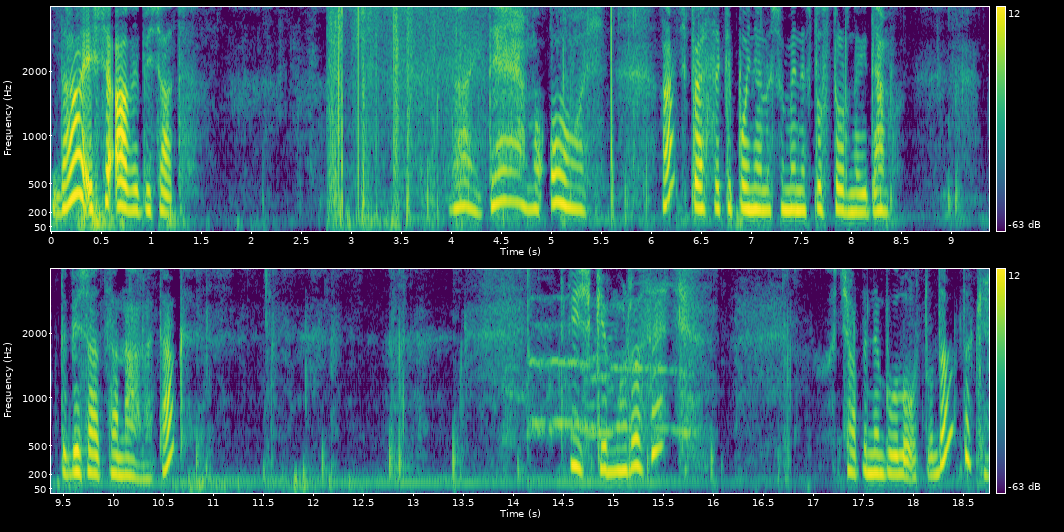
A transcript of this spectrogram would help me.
Да, і ще ави біжать. Да, йдемо. Ой. Бач, песики поняли, що ми не в ту сторону йдемо. То біжать за нами, так? Трішки морозець. Хоча б не було туди таке.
